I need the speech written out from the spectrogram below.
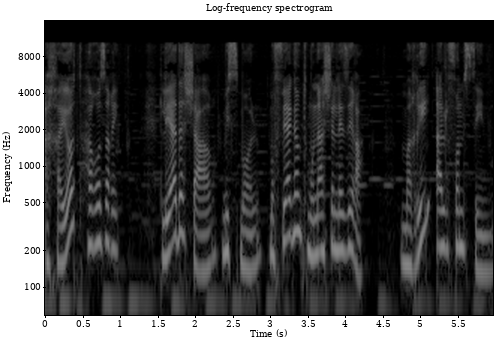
אחיות הרוזרי. ליד השער, משמאל, מופיעה גם תמונה של נזירה, מארי אלפונסין.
